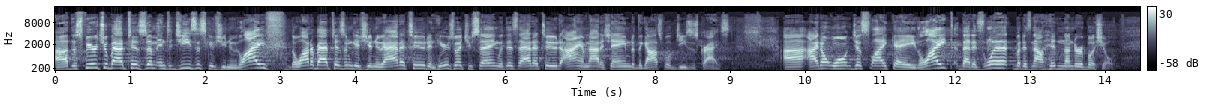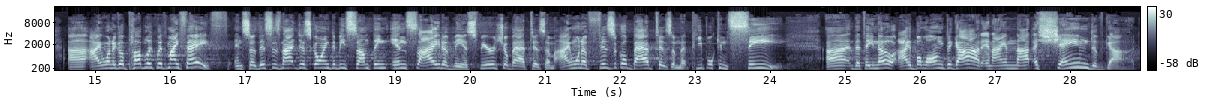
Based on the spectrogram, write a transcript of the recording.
Uh, the spiritual baptism into Jesus gives you new life. The water baptism gives you a new attitude. And here's what you're saying with this attitude I am not ashamed of the gospel of Jesus Christ. Uh, I don't want just like a light that is lit but is now hidden under a bushel. Uh, I want to go public with my faith. And so this is not just going to be something inside of me, a spiritual baptism. I want a physical baptism that people can see, uh, that they know I belong to God and I am not ashamed of God.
